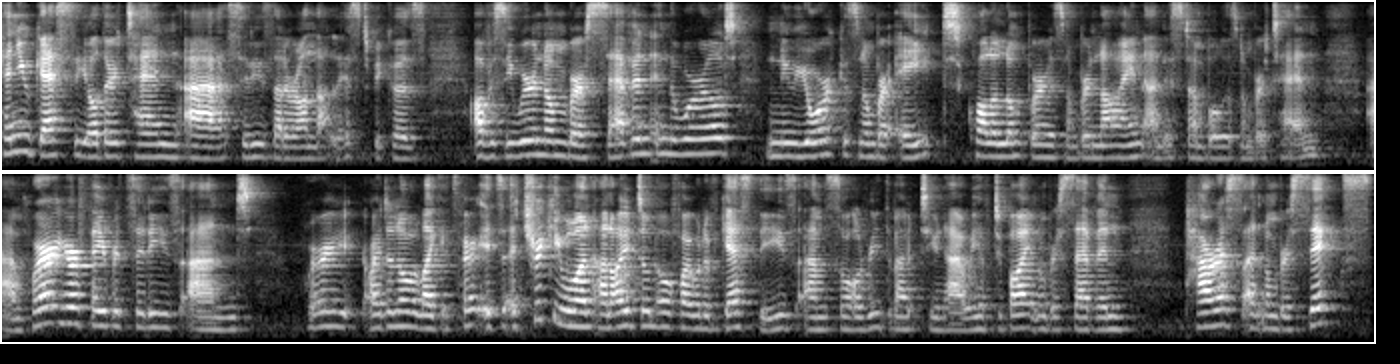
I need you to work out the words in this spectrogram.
Can you guess the other 10 uh, cities that are on that list? Because obviously we're number seven in the world. New York is number eight, Kuala Lumpur is number nine, and Istanbul is number 10. Um, where are your favorite cities and where I don't know, like it's very it's a tricky one, and I don't know if I would have guessed these. Um, so I'll read them out to you now. We have Dubai at number seven, Paris at number six,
